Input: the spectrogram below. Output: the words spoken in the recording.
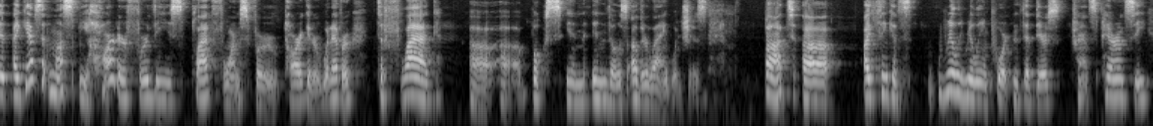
it, I guess it must be harder for these platforms, for Target or whatever, to flag uh, uh, books in in those other languages. But uh, I think it's really, really important that there's transparency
